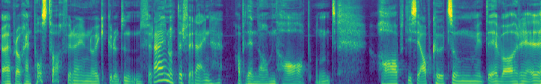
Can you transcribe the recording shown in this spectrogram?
er braucht ein Postfach für einen neu gegründeten Verein und der Verein habe den Namen Hab und Hab, diese Abkürzung, mit der war äh,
